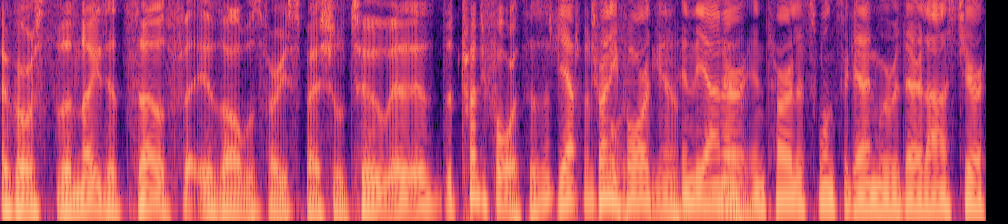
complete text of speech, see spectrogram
Of course, the night itself is always very special too. It Is the 24th, is it? Yep, 24th yeah. in the Anner in Thurles. Once again, we were there last year.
